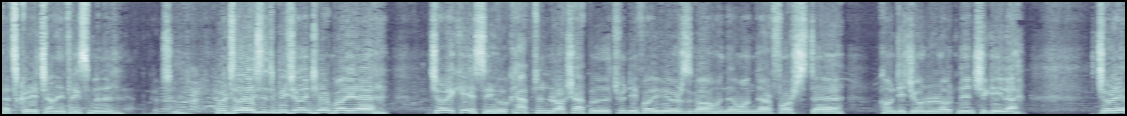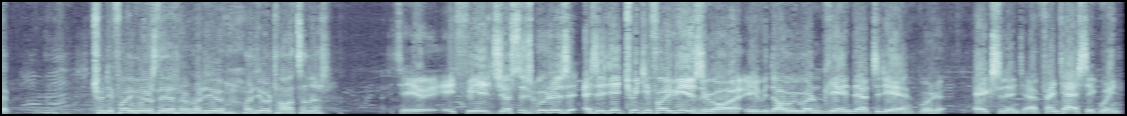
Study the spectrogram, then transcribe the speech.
That's great, Johnny. Thanks a million. We're delighted to be joined here by uh, Joey Casey, who captained Rockchapel 25 years ago when they won their first uh, county junior out in Inchigeelagh. Joey, 25 years later, what are, you, what are your thoughts on it? It feels just as good as, as it did 25 years ago, even though we weren't playing there today. But excellent, a fantastic win.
